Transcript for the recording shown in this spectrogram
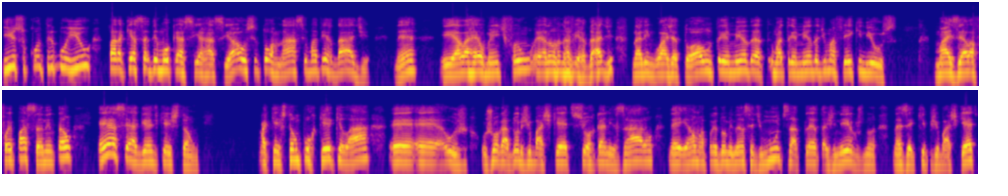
isso contribuiu para que essa democracia racial se tornasse uma verdade. Né? E ela realmente foi um, era, na verdade, na linguagem atual, um tremenda, uma tremenda de uma fake news mas ela foi passando. Então, essa é a grande questão. A questão por que, que lá é, é, os, os, jogadores de basquete se organizaram, né, e há uma predominância de muitos atletas negros no, nas equipes de basquete,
